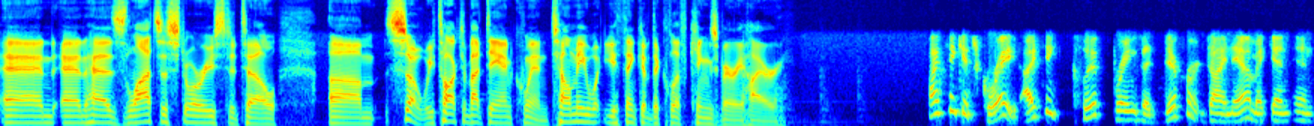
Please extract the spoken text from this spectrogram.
and and has lots of stories to tell. Um, so we talked about Dan Quinn. Tell me what you think of the Cliff Kingsbury hiring. I think it's great. I think Cliff brings a different dynamic, and and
